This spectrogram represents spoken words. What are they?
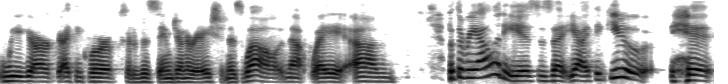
we are i think we're sort of the same generation as well in that way um, but the reality is is that yeah i think you hit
